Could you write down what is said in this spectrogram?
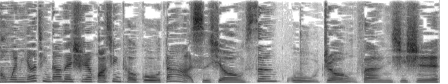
好，为您邀请到的是华信投顾大师兄孙武仲分析师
